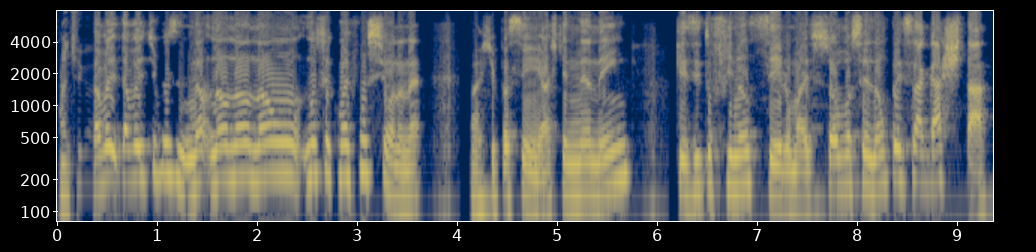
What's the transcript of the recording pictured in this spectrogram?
Antiga... Talvez, talvez, tipo assim, não, não, não, não, não sei como é que funciona, né? Mas, tipo assim, acho que não é nem quesito financeiro, mas só você não precisar gastar.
